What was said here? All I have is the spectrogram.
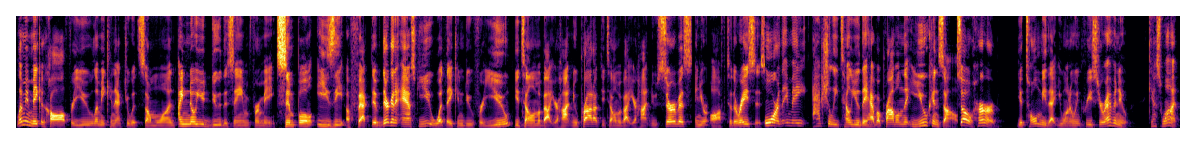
Let me make a call for you. Let me connect you with someone. I know you'd do the same for me. Simple, easy, effective. They're to ask you what they can do for you. You tell them about your hot new product, you tell them about your hot new service, and you're off to the races. Or they may actually tell you they have a problem that you can solve. So, Herb, you told me that you want to increase your revenue. Guess what?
